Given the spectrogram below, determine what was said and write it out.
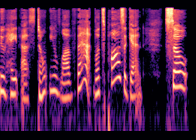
who hate us. Don't you love that? Let's pause again. So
